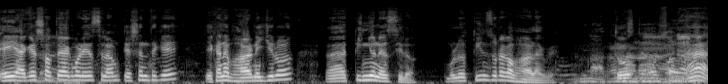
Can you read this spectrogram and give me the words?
এই আগের সপ্তাহে একবার এসেছিলাম স্টেশন থেকে এখানে ভাড়া নিয়েছিল তিনজন এসেছিল। বলল তিনশো টাকা ভাড়া লাগবে। তো হ্যাঁ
